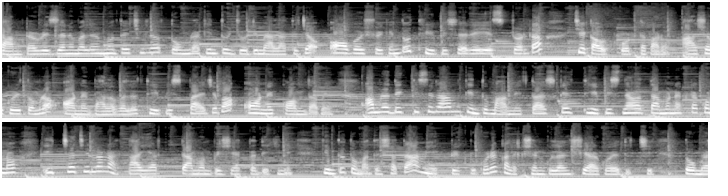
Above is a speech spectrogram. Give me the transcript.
দামটাও রিজনেবলের মধ্যে ছিল। তোমরা কিন্তু যদি মেলাতে যাও, অবশ্যই কিন্তু থ্রি পিসের এই স্টলটা চেক আউট করতে পারো। আশা করি তোমরা অনেক ভালো ভালো থ্রি পিস পাই যাবা, অনেক কম দামে। আমরা দেখতেছিলাম, কিন্তু মামির তো আজকে থ্রি পিস নেওয়ার তেমন একটা কোনো ইচ্ছা ছিল না, তাই আর তেমন বেশি একটা দেখিনি। কিন্তু তোমাদের সাথে আমি একটু একটু করে কালেকশনগুলো শেয়ার করে দিচ্ছি। তোমরা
